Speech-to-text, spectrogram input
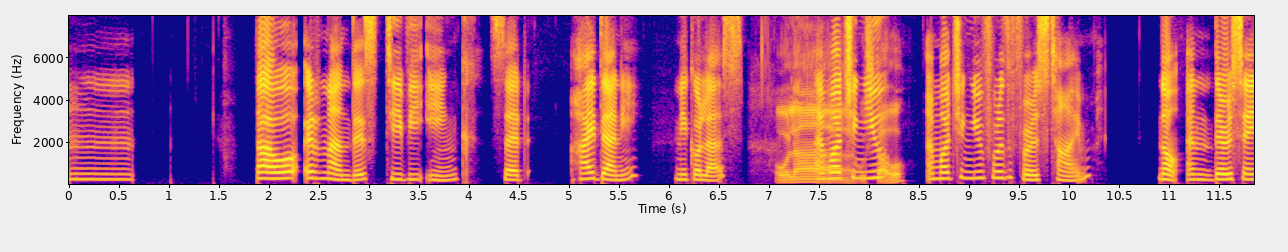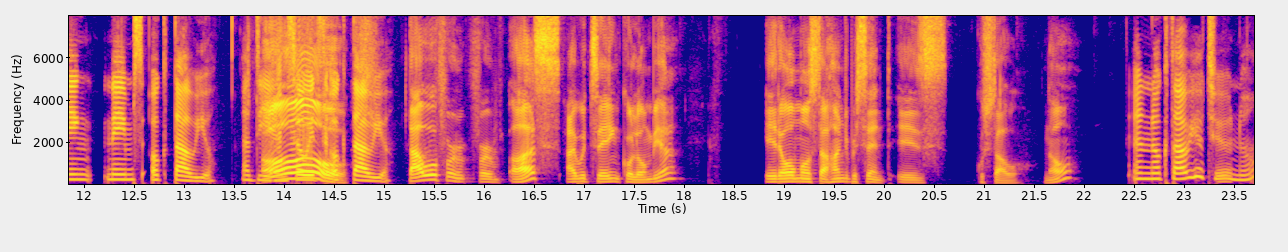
Mm, Tao Hernandez TV Inc. said, Hi Danny, Nicolas. Hola. I'm watching you. I'm watching you for the first time. No, and they're saying names Octavio at the end. So Oh. it's Octavio. Tao for for us, I would say in Colombia, it almost 100% is Gustavo. No? And Octavio too, no?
